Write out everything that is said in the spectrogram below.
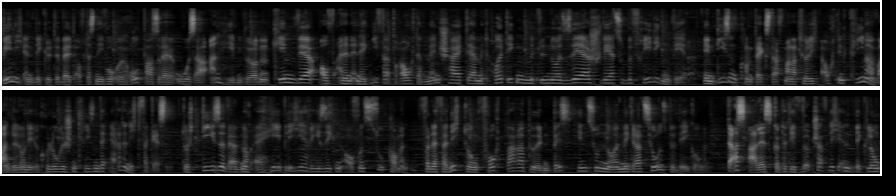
wenig entwickelte Welt auf das Niveau Europas oder der USA anheben würden, kämen wir auf einen Energieverbrauch der Menschheit, der mit heutigen Mitteln nur sehr schwer zu befriedigen wäre. In diesem Kontext darf man natürlich auch den Klimawandel und die ökologischen Krisen der Erde nicht vergessen. Durch diese werden noch erhebliche Risiken auf uns zukommen, von der Vernichtung fruchtbarer Böden bis hin zu neuen Migrationsbewegungen. Das alles könnte die wirtschaftliche Entwicklung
